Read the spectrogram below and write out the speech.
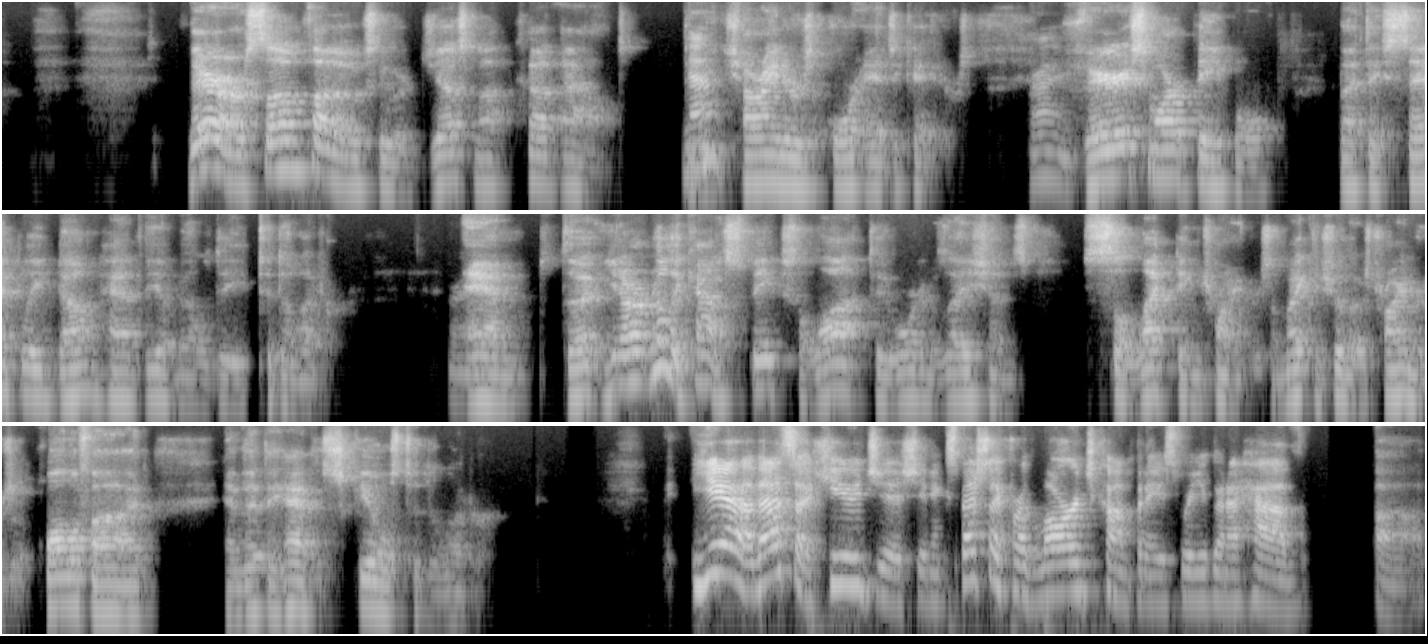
there are some folks who are just not cut out to No, be trainers or educators. right. Very smart people, but they simply don't have the ability to deliver. right. And the, you know, it really kind of speaks a lot to organizations selecting trainers and making sure those trainers are qualified and that they have the skills to deliver. Yeah, that's a huge issue, especially for large companies where you're going to have uh,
